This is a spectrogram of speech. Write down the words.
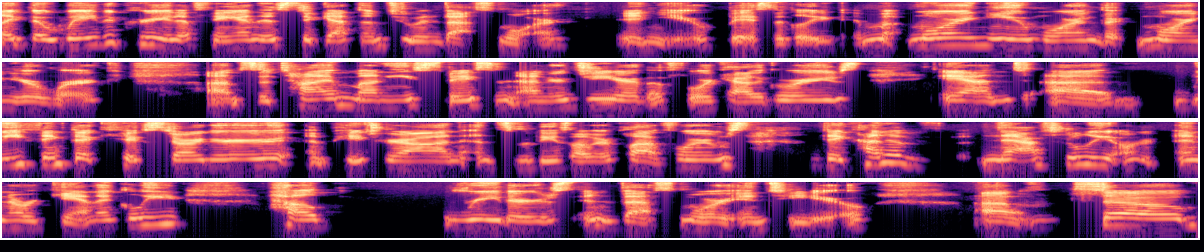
like the way to create a fan is to get them to invest more in you, basically. more in you, more in the, more in your work. Um, so time, money, space, and energy are the four categories. And um, we think that Kickstarter and Patreon and some of these other platforms, they kind of naturally or, and organically help readers invest more into you. Um, so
